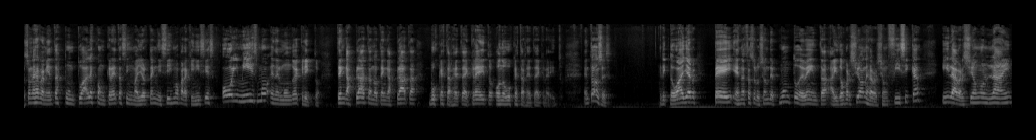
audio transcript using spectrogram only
Estas son las herramientas puntuales, concretas, sin mayor tecnicismo para que inicies hoy mismo en el mundo de cripto. Tengas plata, no tengas plata, busques tarjeta de crédito o no busques tarjeta de crédito. Entonces, CryptoBuyer Pay es nuestra solución de punto de venta. Hay dos versiones, la versión física y la versión online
